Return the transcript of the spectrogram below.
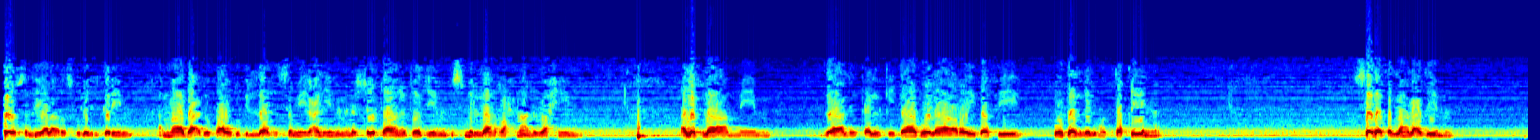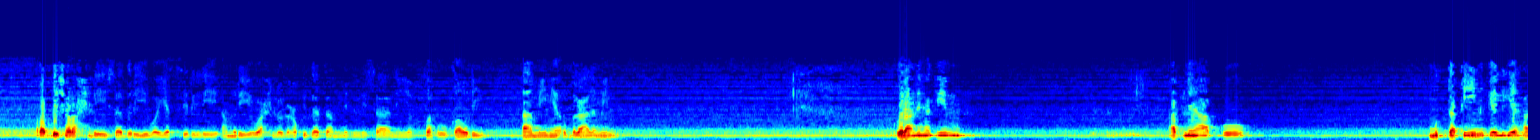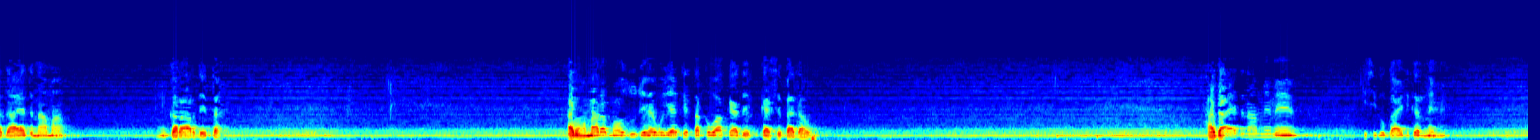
وصلي على رسوله الكريم. أما بعد، فأعوذ بالله السميع العليم من الشيطان الرجيم. بسم الله الرحمن الرحيم. ألف لاميم ذلك الكتاب لا ريب فيه. هدى للمتقين. صدق الله العظيم. رب شرح لي صدري ويسر لي أمري واحلل عقدة من لساني يفقه قولي. آمين يا رب العالمين. قرآن حکیم اپنے آپ کو متقین کے لیے ہدایت نامہ قرار دیتا ہے۔ اب ہمارا موضوع جو ہے وہ یہ کہ تقوا کیسے پیدا ہو۔ ہدایت نامے میں کسی کو گائیڈ کرنے میں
